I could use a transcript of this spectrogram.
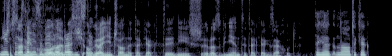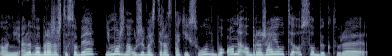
nie jestem w Czasami stanie sobie wolę wyobrazić być tego. ograniczony tak jak ty, niż rozwinięty tak jak Zachód. Tak jak, no, tak jak oni. Ale wyobrażasz to sobie? Nie można używać teraz takich słów, bo one obrażają te osoby, które,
